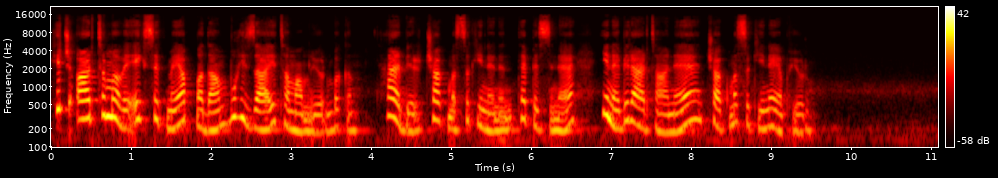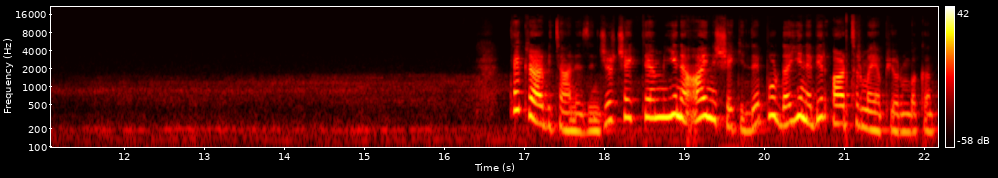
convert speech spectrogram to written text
Hiç artırma ve eksiltme yapmadan bu hizayı tamamlıyorum. Bakın her bir çakma sık iğnenin tepesine yine birer tane çakma sık iğne yapıyorum. Tekrar bir tane zincir çektim. Yine aynı şekilde burada yine bir artırma yapıyorum bakın.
